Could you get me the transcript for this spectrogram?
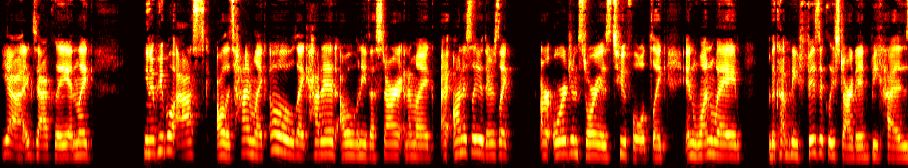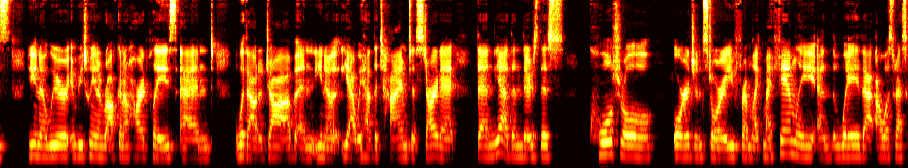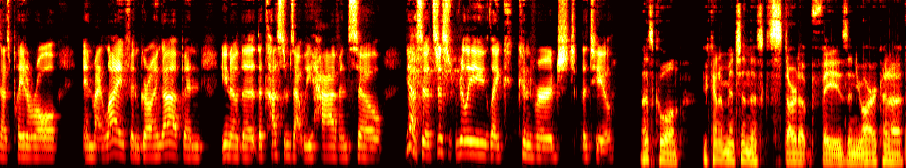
Yeah, exactly. And like you know, people ask all the time, like, oh, like, how did Agua Bonita start? And I'm like, I honestly, there's like, our origin story is twofold. Like, in one way, the company physically started because, you know, we were in between a rock and a hard place and without a job. And, you know, yeah, we had the time to start it. Then, yeah, then there's this cultural origin story from like my family and the way that Aguas Frescas played a role in my life and growing up and you know the the customs that we have and so yeah so it's just really like converged the two that's cool you kind of mentioned this startup phase and you are kind of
